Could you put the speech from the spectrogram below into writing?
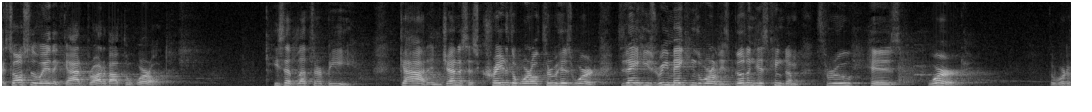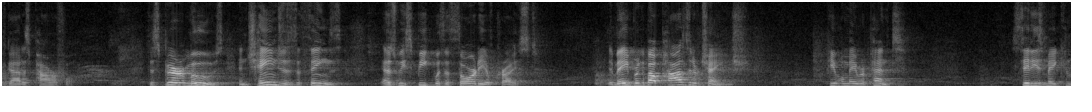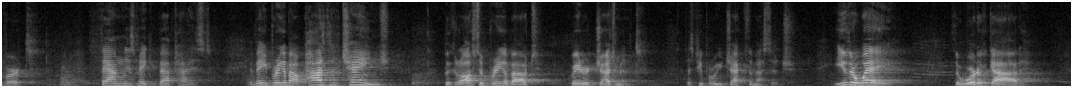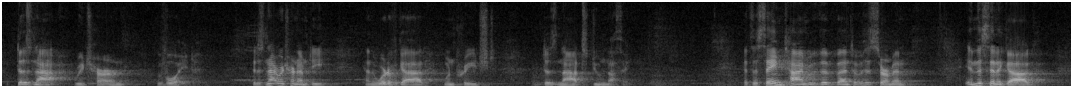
It's also the way that God brought about the world. He said, Let there be. God in Genesis created the world through his word. Today he's remaking the world, he's building his kingdom through his word. The word of God is powerful. The Spirit moves and changes the things as we speak with authority of Christ. It may bring about positive change. People may repent. Cities may convert. Families may get baptized. It may bring about positive change, but it could also bring about greater judgment as people reject the message. Either way, the Word of God does not return void. It does not return empty, and the Word of God, when preached, does not do nothing. At the same time of the event of his sermon, in the synagogue,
